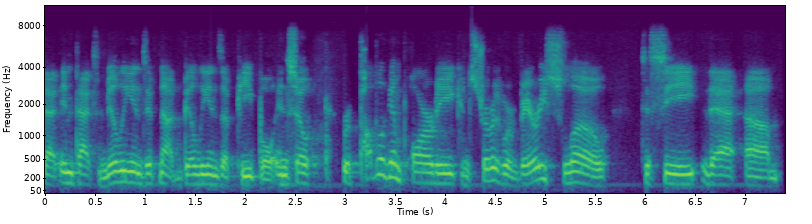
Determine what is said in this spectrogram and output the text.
that impacts millions, if not billions, of people. And so, Republican Party conservatives were very slow to see that um,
